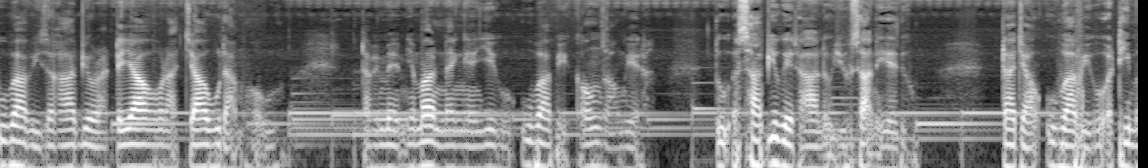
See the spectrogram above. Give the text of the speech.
ဥပဘီစကားပြောတာတရားဟောတာကြားဘူးတာမဟုတ်ဘူးဒါပေမဲ့မြမနိုင်ငံရေးကိုဥပဘီကောင်းဆောင်ခဲ့တာ သူအစာပြုတ်ခဲ့တာလို့ယူဆနေတဲ့သူဒါကြောင့်ဥပါဘီကိုအတိမ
